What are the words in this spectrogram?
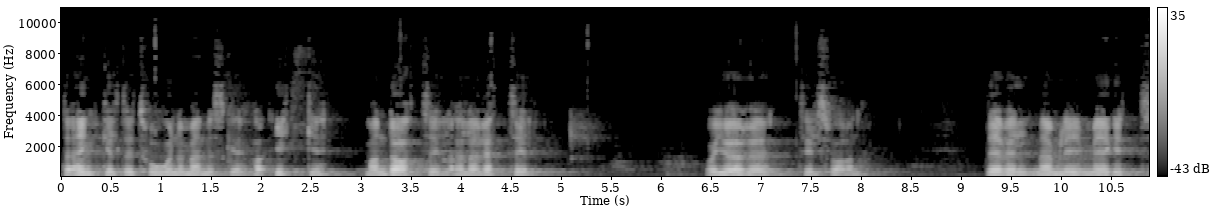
Det enkelte troende menneske har ikke mandat til eller rett til å gjøre tilsvarende. Det vil nemlig meget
